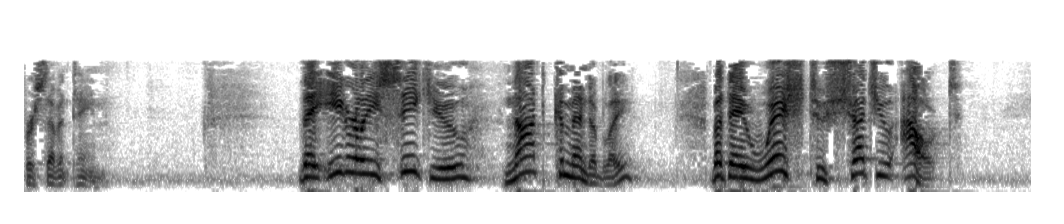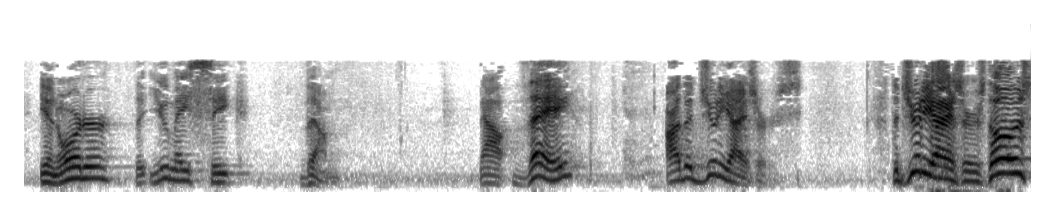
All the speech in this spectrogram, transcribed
Verse 17. They eagerly seek you, not commendably, but they wish to shut you out in order that you may seek them. Now, they are the Judaizers. The Judaizers, those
